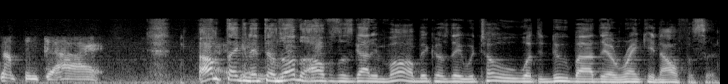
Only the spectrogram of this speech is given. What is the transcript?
something to hide. I'm thinking that those other officers got involved because they were told what to do by their ranking officer.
